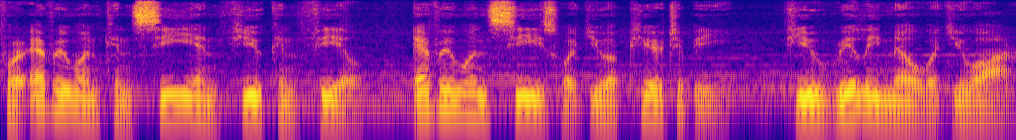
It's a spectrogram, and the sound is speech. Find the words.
for everyone can see and few can feel, everyone sees what you appear to be, few really know what you are.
